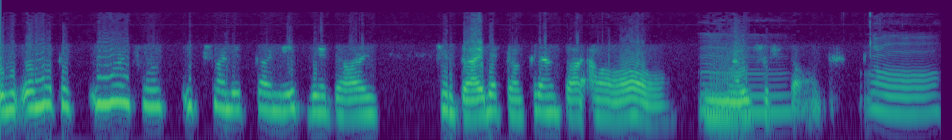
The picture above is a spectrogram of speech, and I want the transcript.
En oomblik as iemand ons iets van dit kan net weer daai verduidelik dan kry ons daai aha, mm. Mm. verstaan. Oh.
